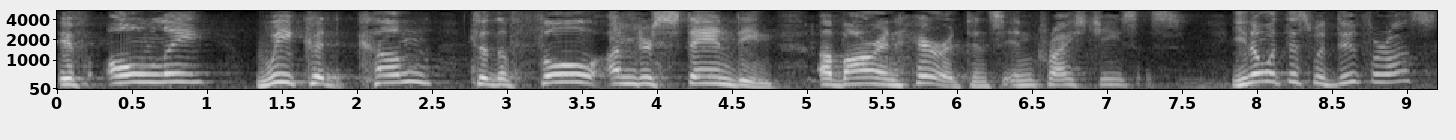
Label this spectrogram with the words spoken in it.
If only we could come to the full understanding of our inheritance in Christ Jesus. You know what this would do for us?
